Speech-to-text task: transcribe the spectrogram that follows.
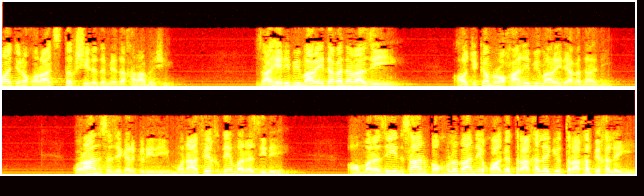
واچ نه خوراک ستغ شي د معده خراب شي ظاهري بيماري دغه ناراضي او چې کم روحاني بيماري دغه دادي قران څخه ذکر کړی دی منافق دی مرضی دی او مرضی انسان په خله باندې خواګت راخلګي او تراخه په خلګي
